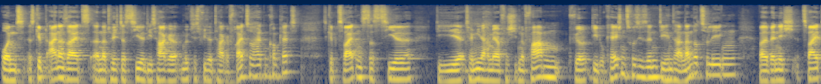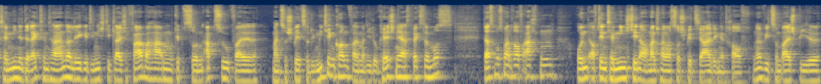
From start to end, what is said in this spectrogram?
Und es gibt einerseits äh, natürlich das Ziel, die Tage, möglichst viele Tage freizuhalten komplett. Es gibt zweitens das Ziel, die Termine haben ja verschiedene Farben für die Locations, wo sie sind, die hintereinander zu legen, weil wenn ich zwei Termine direkt hintereinander lege, die nicht die gleiche Farbe haben, gibt es so einen Abzug, weil man zu spät zu dem Meeting kommt, weil man die Location ja erst wechseln muss. Das muss man drauf achten. Und auf den Terminen stehen auch manchmal noch so Spezialdinge drauf, ne? wie zum Beispiel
